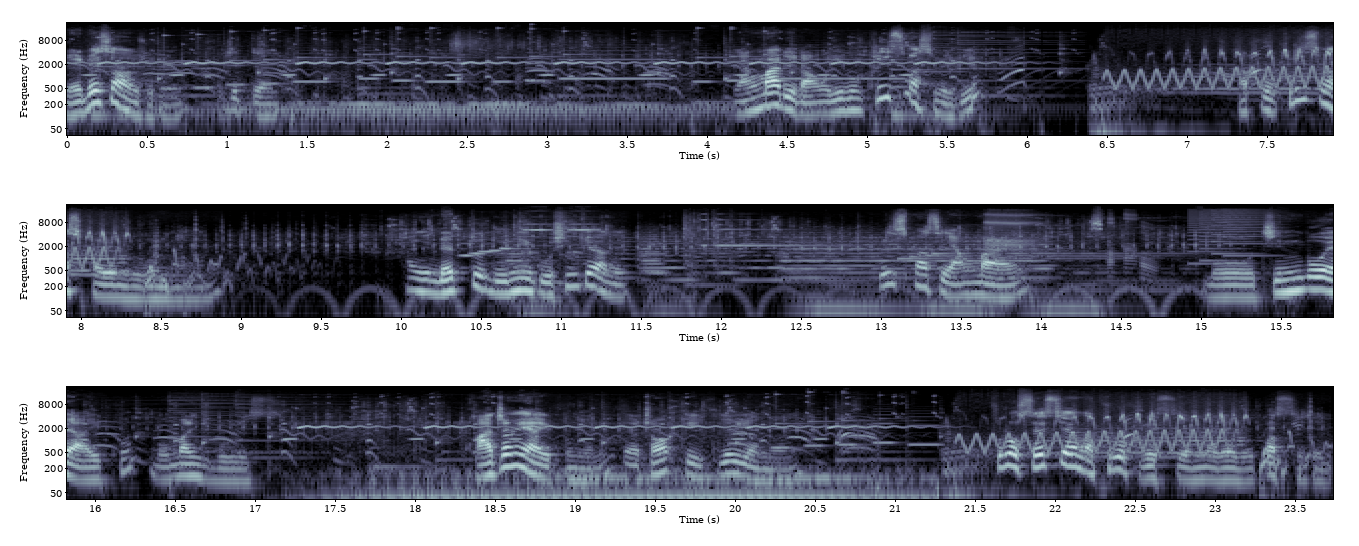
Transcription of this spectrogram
랩에서 하는 소리네 어쨌든. 양말이랑 어, 이건 크리스마스 맵이야? 앞으로 크리스마스 관련 물건이 나오네. 아니 맵도 눈이고 신기하네. 크리스마스 양말 뭐 진보의 아이콘? 뭔 말인지 모르겠어. 과정의 아이콘이었나? 내가 정확히 기억이 안 나네. 프로세스였나 프로그레스였나 내가 못 봤어 제대로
